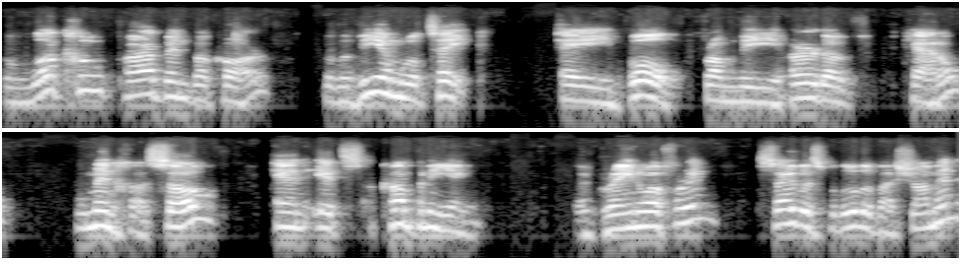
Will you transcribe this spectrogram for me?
the Lokhu Par Ben Bakar, the Levium will take a bull from the herd of cattle, Umincha, so, and its accompanying a grain offering, Soilus Belula Bashamin,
